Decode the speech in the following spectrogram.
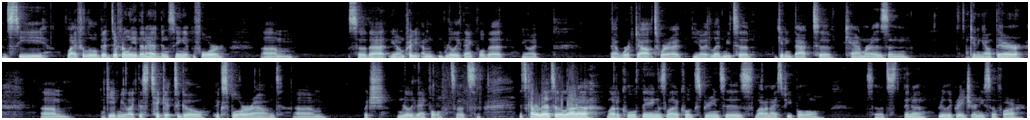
and see life a little bit differently than I had been seeing it before. Um, so that you know, I'm pretty, I'm really thankful that you know I, that worked out to where I, you know, it led me to getting back to cameras and getting out there. Um, gave me like this ticket to go explore around, um, which I'm really thankful. So it's it's kind of led to a lot of a lot of cool things, a lot of cool experiences, a lot of nice people. So it's been a really great journey so far.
